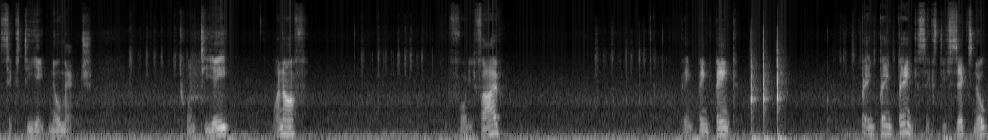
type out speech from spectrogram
68, no match. 28, one off. 45. Pink, pink, pink. Pink, pink, pink. 66, nope.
